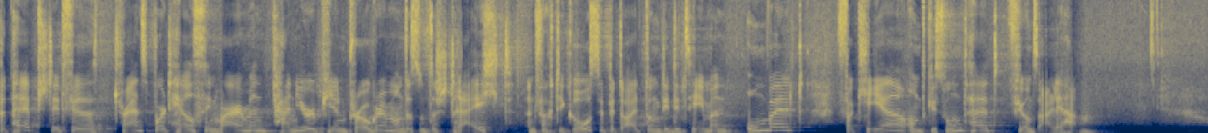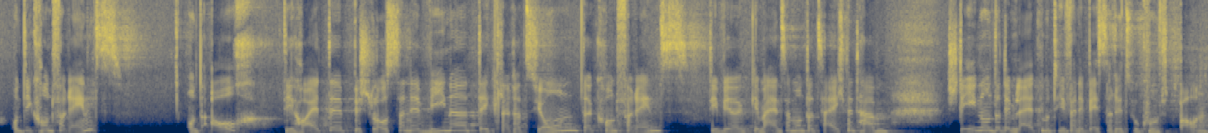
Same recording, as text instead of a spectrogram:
The PEP steht für Transport Health Environment Pan-European Program und das unterstreicht einfach die große Bedeutung, die die Themen Umwelt, Verkehr und Gesundheit für uns alle haben. Und die Konferenz und auch die heute beschlossene Wiener Deklaration der Konferenz, die wir gemeinsam unterzeichnet haben, stehen unter dem Leitmotiv eine bessere Zukunft bauen.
